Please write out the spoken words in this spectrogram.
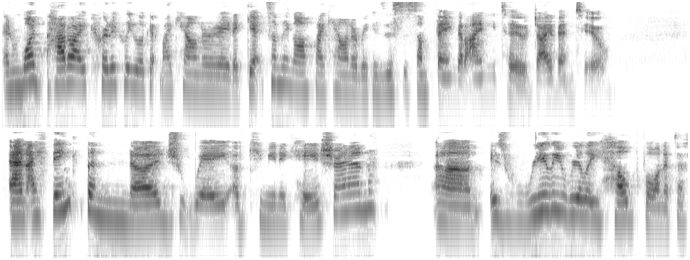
And what how do I critically look at my calendar today to get something off my calendar because this is something that I need to dive into? And I think the nudge way of communication um, is really, really helpful. And it's a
